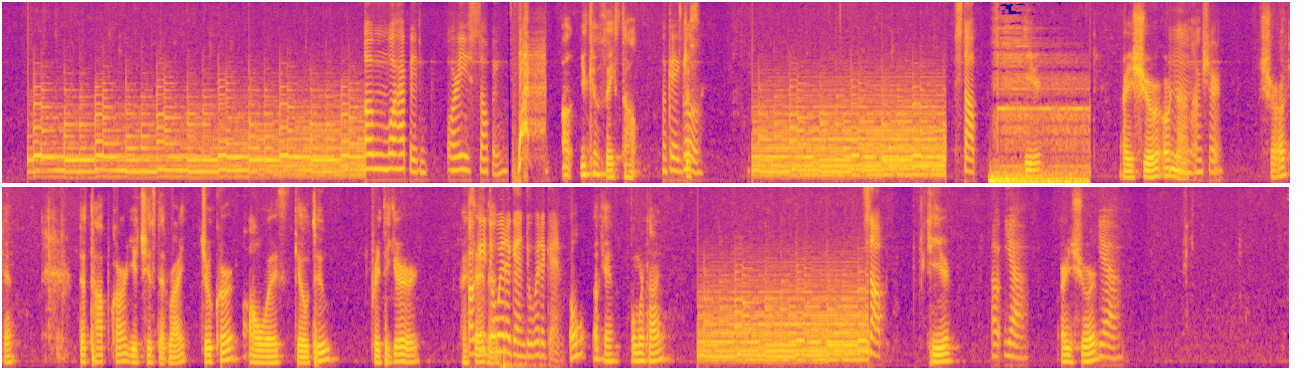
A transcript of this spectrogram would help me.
Um, what happened? Why are you stopping? What? Uh, you can say stop. Okay, Just- go. Stop. Here. Are you sure or Mm, not? I'm sure. Sure, okay. The top card, you choose that, right? Joker always go to pretty girl. I Okay, do that. it again. Do it again. Oh, okay. One more time. Stop. Here. Oh, yeah. Are you sure? Yeah.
